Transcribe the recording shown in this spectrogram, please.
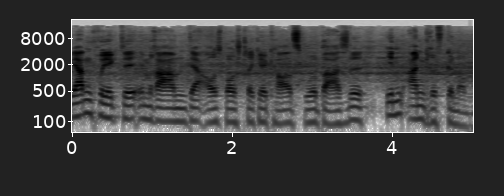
werden Projekte im Rahmen der Ausbaustrecke Karlsruhe-Basel in Angriff genommen.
